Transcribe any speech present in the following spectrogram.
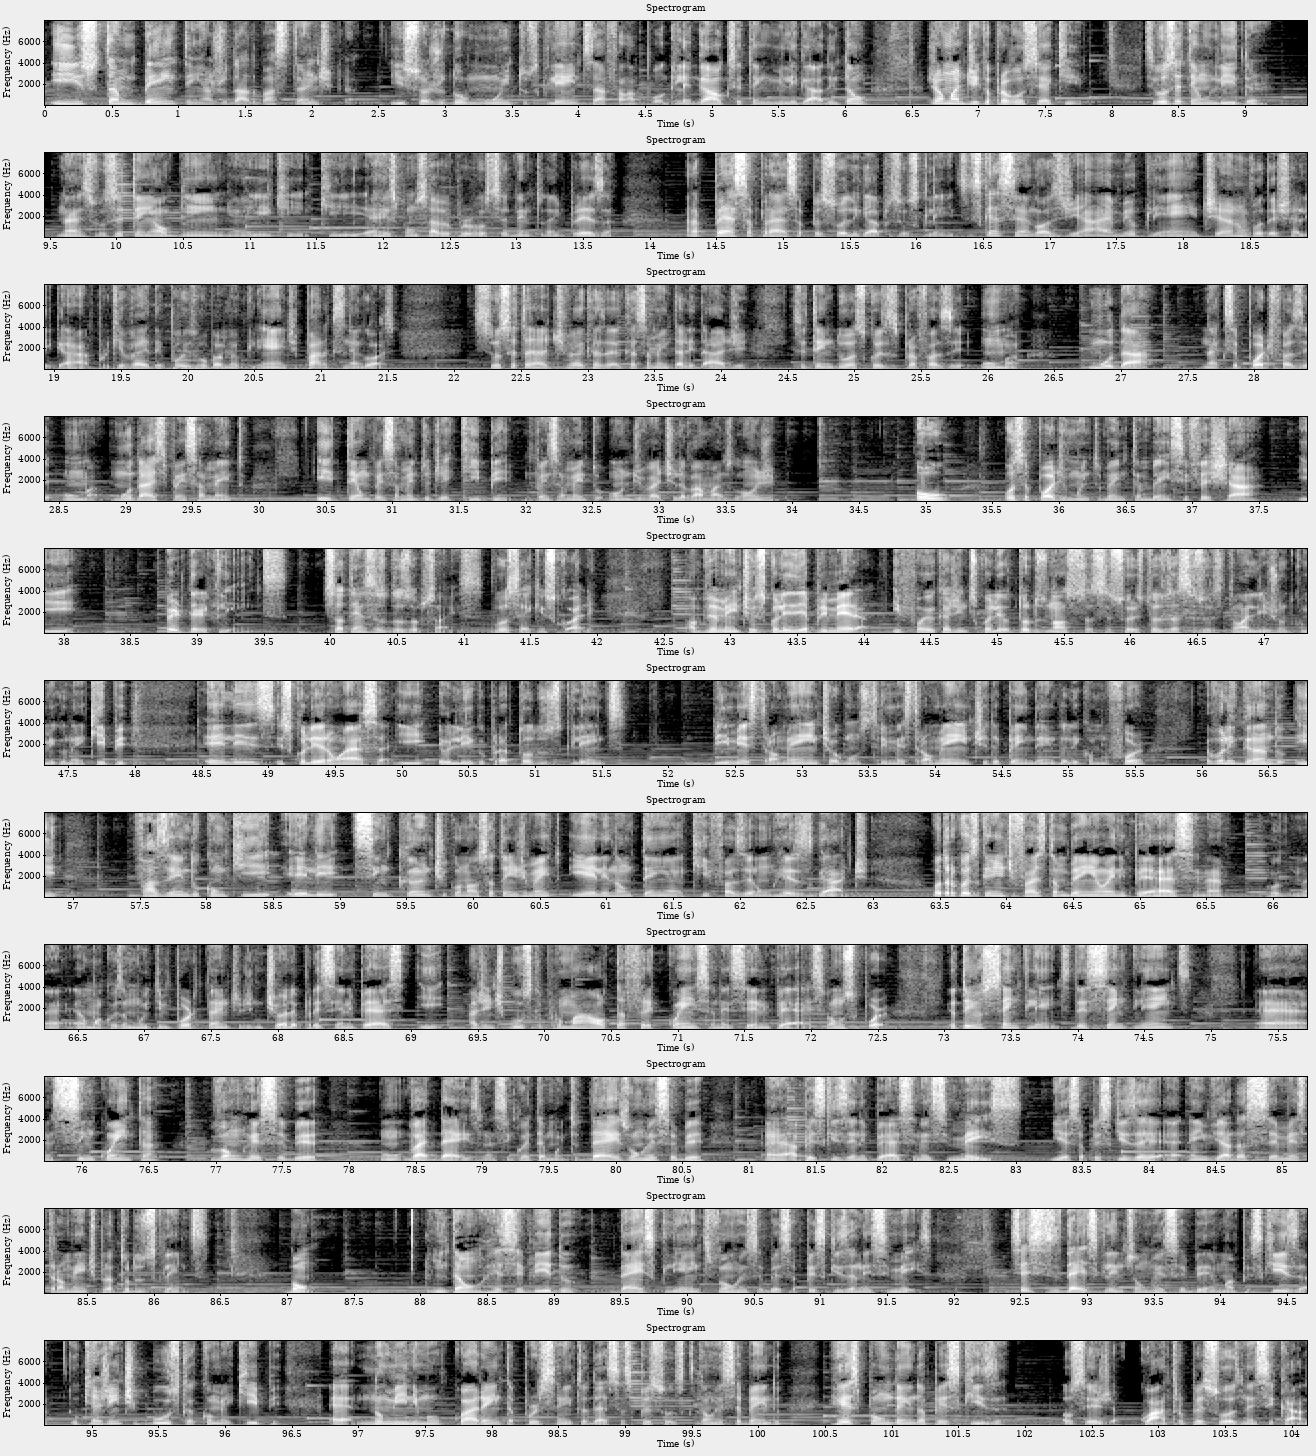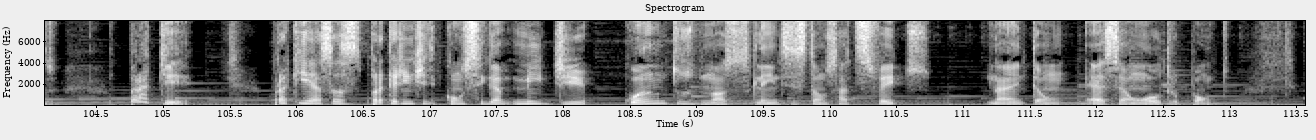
E isso também tem ajudado bastante, cara. Isso ajudou muito os clientes a falar, pô, que legal que você tem me ligado. Então, já uma dica para você aqui. Se você tem um líder, né? Se você tem alguém aí que, que é responsável por você dentro da empresa, Cara, peça para essa pessoa ligar para os seus clientes. Esquece esse negócio de, ah, é meu cliente, eu não vou deixar ligar porque vai depois roubar meu cliente. Para com esse negócio. Se você tá, tiver com essa mentalidade, você tem duas coisas para fazer. Uma, mudar, né, que você pode fazer. Uma, mudar esse pensamento e ter um pensamento de equipe, um pensamento onde vai te levar mais longe. Ou você pode muito bem também se fechar e perder clientes. Só tem essas duas opções. Você é quem escolhe. Obviamente eu escolheria a primeira, e foi o que a gente escolheu. Todos os nossos assessores, todos os assessores que estão ali junto comigo na equipe, eles escolheram essa e eu ligo para todos os clientes bimestralmente, alguns trimestralmente, dependendo ali como for. Eu vou ligando e fazendo com que ele se encante com o nosso atendimento e ele não tenha que fazer um resgate. Outra coisa que a gente faz também é o NPS, né? né? É uma coisa muito importante. A gente olha para esse NPS e a gente busca por uma alta frequência nesse NPS. Vamos supor, eu tenho 100 clientes. Desses 100 clientes, é, 50 vão receber um, vai 10, né? 50 é muito. 10 vão receber é, a pesquisa NPS nesse mês. E essa pesquisa é, é enviada semestralmente para todos os clientes. Bom, Então, recebido 10 clientes vão receber essa pesquisa nesse mês. Se esses 10 clientes vão receber uma pesquisa, o que a gente busca como equipe é, no mínimo, 40% dessas pessoas que estão recebendo respondendo a pesquisa. Ou seja, 4 pessoas nesse caso. Para quê? Para que essas, para que a gente consiga medir quantos dos nossos clientes estão satisfeitos, né? Então, esse é um outro ponto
